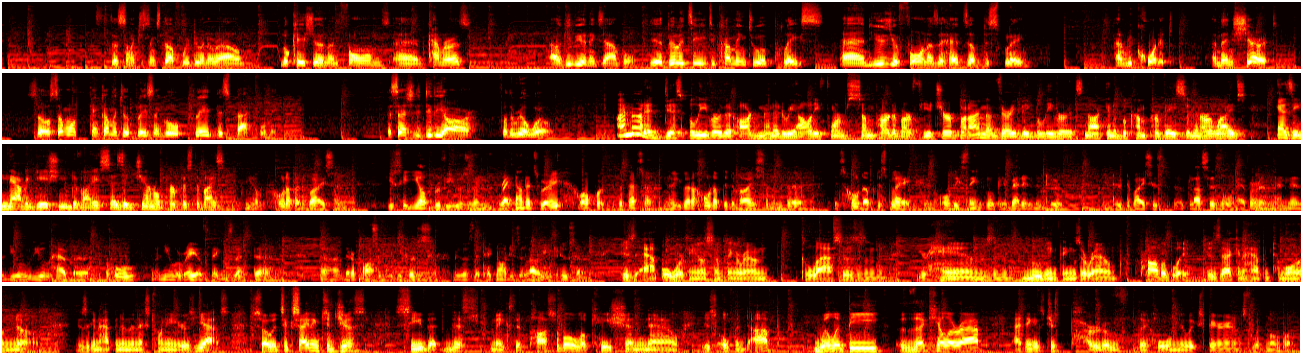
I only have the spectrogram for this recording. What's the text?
There's some interesting stuff we're doing around location and phones and cameras. I'll give you an example. The ability to come into a place and use your phone as a heads-up display and record it and then share it. So someone can come into a place and go, play this back for me. Essentially DVR for the real world. I'm not a disbeliever that augmented reality forms some part of our future, but I'm a very big believer it's not going to become pervasive in our lives as a navigation device, as a general purpose device. You know, hold up a device and you see Yelp reviews, and right now that's very awkward because that's a, you know, you've got to hold up the device and uh, it's hold up display. All these things will be embedded into into devices, uh, glasses or whatever, and, and uh, you'll, you'll have a, a, whole a new array of things that uh, uh, that are possible because because the technologies allow you to do so. Is Apple working on something around glasses and your hands and moving things around? Probably. Is that going to happen tomorrow? No. Is it going to happen in the next 20 years? Yes. So it's exciting to just see that this makes it possible. Location now is opened up. Will it be the killer app? I think it's just part of the whole new experience with mobile.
